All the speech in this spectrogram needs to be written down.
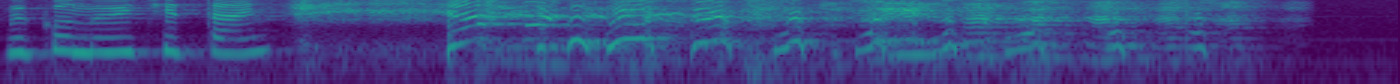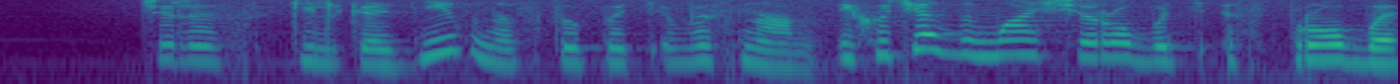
виконуючи танці. Через кілька днів наступить весна. І хоча зима ще робить спроби.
